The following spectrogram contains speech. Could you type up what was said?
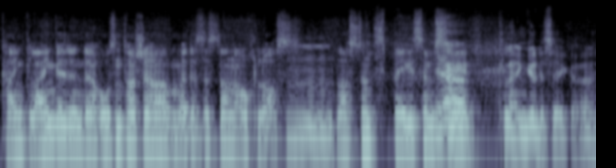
kein Kleingeld in der Hosentasche haben, weil das ist dann auch lost. Lost in Space im. Ja, See. Kleingeld ist ja egal.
